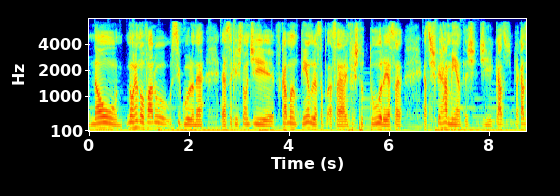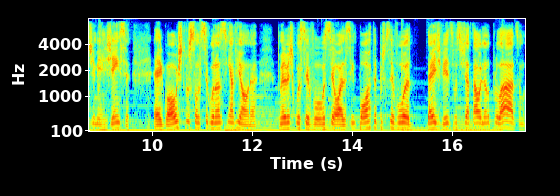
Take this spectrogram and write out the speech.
não, não renovar o, o seguro, né? Essa questão de ficar mantendo essa, essa infraestrutura e essa, essas ferramentas de caso, para casos de emergência é igual instrução de segurança em avião, né? Primeira vez que você voa, você olha, se importa, depois que você voa 10 vezes, você já tá olhando pro lado, você,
